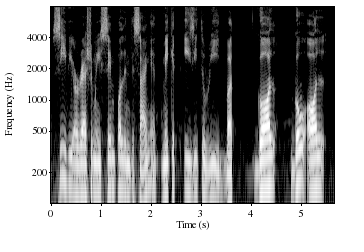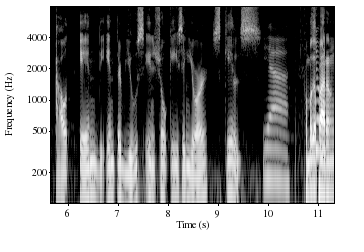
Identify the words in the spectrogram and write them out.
CV or resume simple in design and make it easy to read but go all, go all out in the interviews in showcasing your skills. Yeah. Kumbaga So- parang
